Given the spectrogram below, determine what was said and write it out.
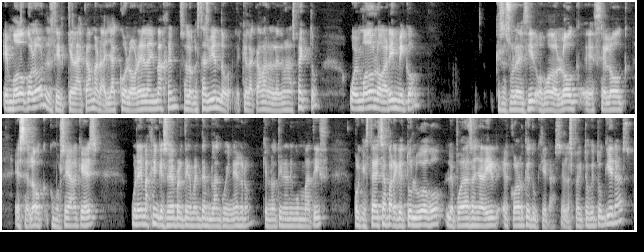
En modo color, es decir, que la cámara ya coloree la imagen, o sea, lo que estás viendo, que la cámara le dé un aspecto, o en modo logarítmico, que se suele decir, o modo log, eh, C-log, S-log, como sea, que es una imagen que se ve prácticamente en blanco y negro, que no tiene ningún matiz, porque está hecha para que tú luego le puedas añadir el color que tú quieras, el aspecto que tú quieras,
